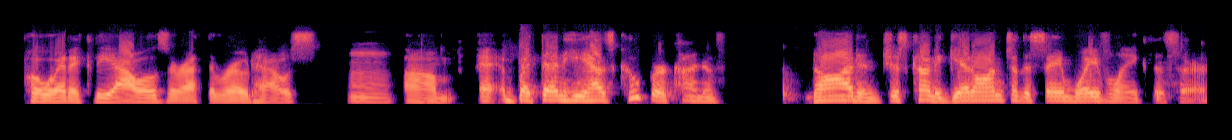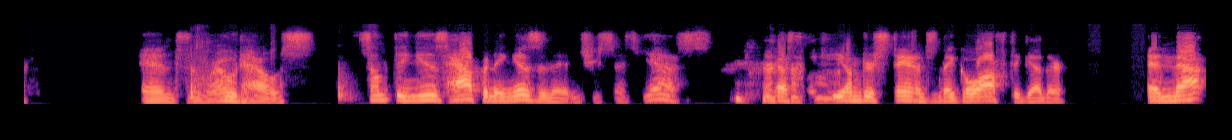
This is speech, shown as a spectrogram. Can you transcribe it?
poetic "The owls are at the roadhouse." Mm. Um, but then he has Cooper kind of nod and just kind of get on to the same wavelength as her. And the roadhouse, something is happening, isn't it? And she says, Yes, yes, like he understands. And they go off together. And that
